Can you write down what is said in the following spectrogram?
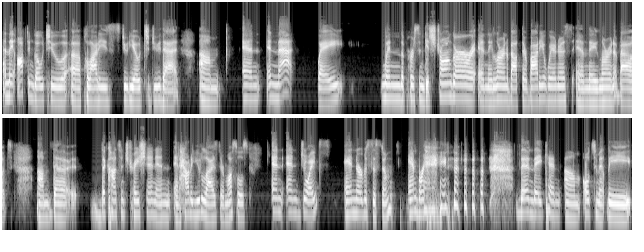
And they often go to a Pilates studio to do that. Um, and in that way, when the person gets stronger and they learn about their body awareness and they learn about um, the the concentration and and how to utilize their muscles and and joints and nervous system and brain then they can um, ultimately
